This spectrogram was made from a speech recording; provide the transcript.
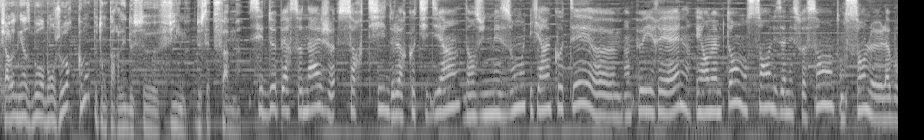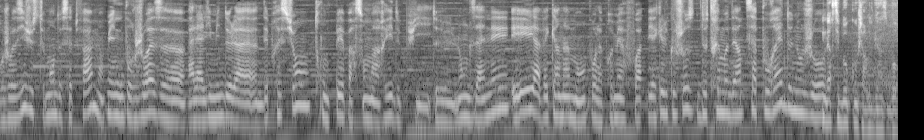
Charlotte Gainsbourg, bonjour. Comment peut-on parler de ce film, de cette femme? Ces deux personnages sortis de leur quotidien dans une maison, il y a un côté euh, un peu irréel et en même temps on sent les années 60, on sent le- la bourgeoisie justement de cette femme. Une bourgeoise euh, à la limite de la dépression, trompée par son mari depuis de longues années et avec un amant pour la première fois. Il y a quelque chose de très moderne. Ça pourrait de nos jours. Merci beaucoup Charlotte Gainsbourg.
